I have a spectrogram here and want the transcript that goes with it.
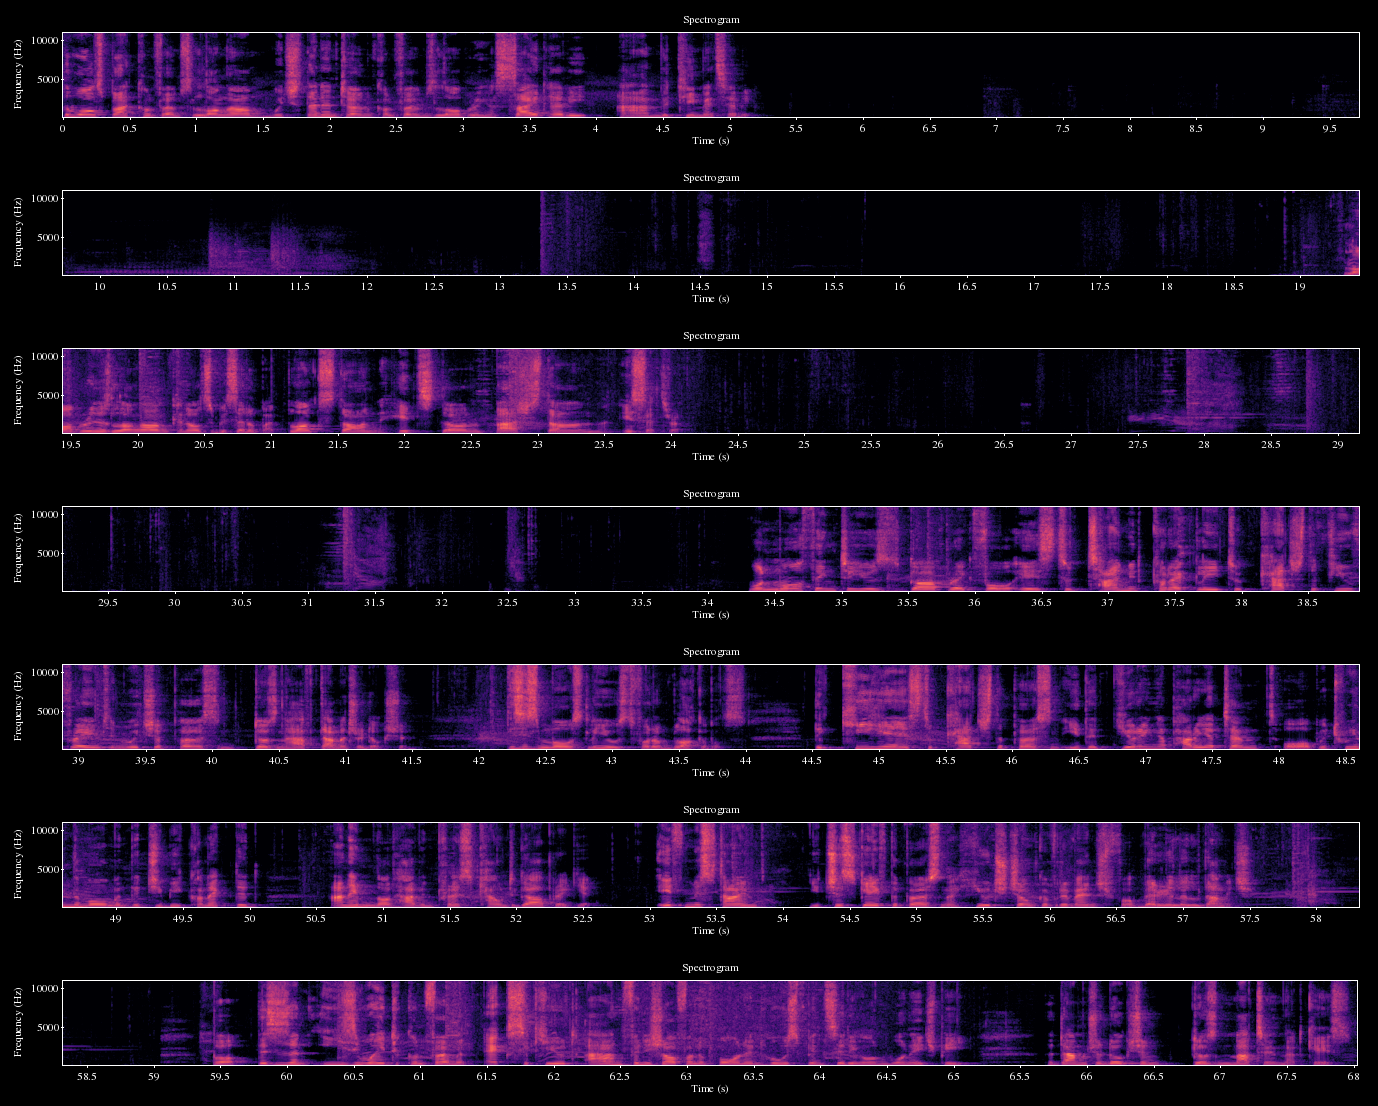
The wall's back confirms the long arm, which then in turn confirms Lawbringer's side heavy and the teammate's heavy. Lawbringer's long arm can also be set up by block stun, hit stun, bash stun, etc. One more thing to use guard break for is to time it correctly to catch the few frames in which a person doesn't have damage reduction. This is mostly used for unblockables. The key here is to catch the person either during a parry attempt or between the moment the GB connected and him not having pressed counter guard break yet. If mistimed, you just gave the person a huge chunk of revenge for very little damage. But this is an easy way to confirm and execute and finish off an opponent who's been sitting on 1 HP. The damage reduction doesn't matter in that case.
